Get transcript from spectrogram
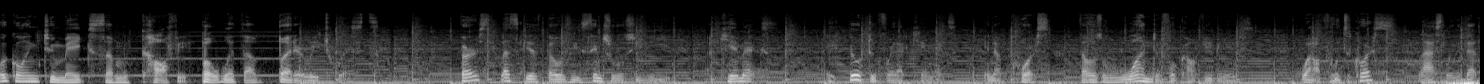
we're going to make some coffee, but with a buttery twist. First, let's get those essentials you need. A Chemex, a filter for that Chemex, and of course, those wonderful coffee beans. Wild Foods, of course. Lastly, that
